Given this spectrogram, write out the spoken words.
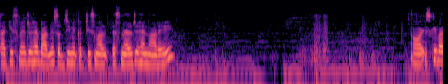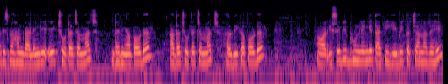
ताकि इसमें जो है बाद में सब्ज़ी में कच्ची स्मेल जो है ना रहे। और इसके बाद इसमें हम डालेंगे एक छोटा चम्मच धनिया पाउडर, आधा छोटा चम्मच हल्दी का पाउडर, और इसे भी भून लेंगे ताकि ये भी कच्चा ना रहे।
